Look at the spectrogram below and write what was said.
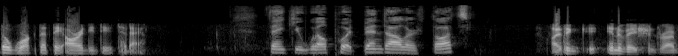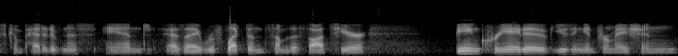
the work that they already do today. Thank you. Well put. Ben Dollar, thoughts? I think innovation drives competitiveness, and as I reflect on some of the thoughts here, being creative, using information,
